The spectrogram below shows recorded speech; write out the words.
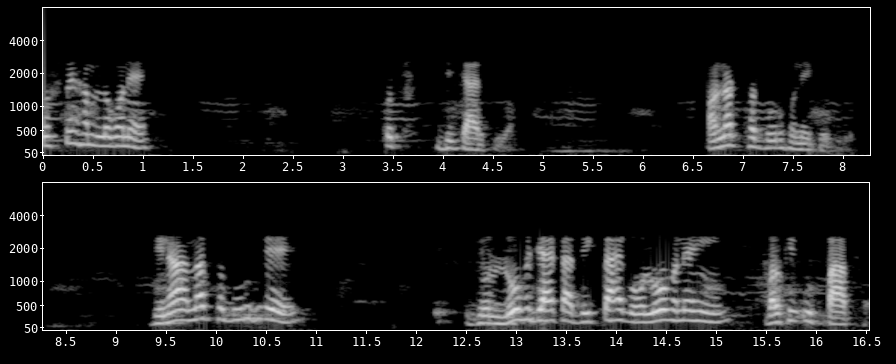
उसमें हम लोगों ने कुछ विचार किया। अनर्थ दूर होने के लिए। बिना अनर्थ दूर हुए जो लोभ जैसा दिखता है, वो लोभ नहीं, बल्कि उत्पात है।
